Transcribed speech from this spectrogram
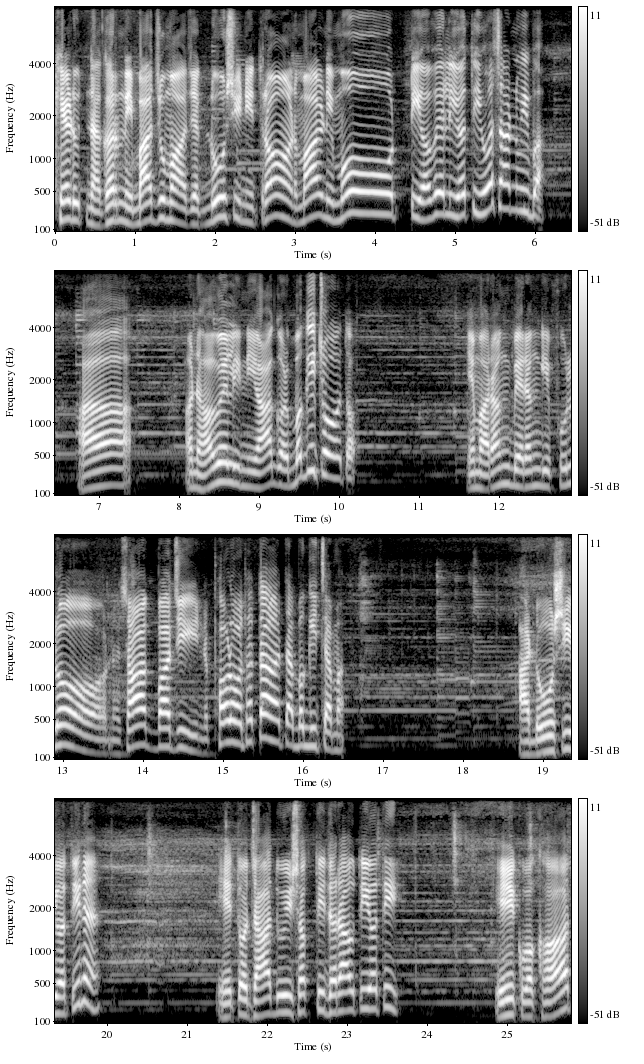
ખેડૂતના ઘરની બાજુમાં જ એક ડોશીની ત્રણ માળની મોટી હવેલી હતી હો સાનવીબા. હા અને હવેલીની આગળ બગીચો હતો. એમાં રંગબેરંગી ફૂલો ને શાકભાજી ને ફળો થતા હતા બગીચામાં. આ ડોશી હતી ને, એ તો જાદુઈ શક્તિ ધરાવતી હતી. એક વખત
